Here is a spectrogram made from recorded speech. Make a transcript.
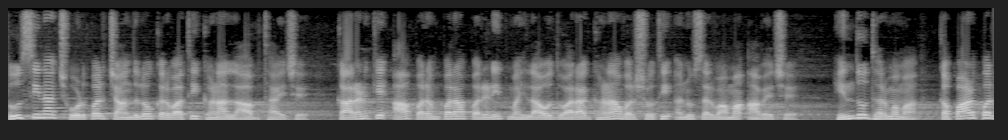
તુલસીના છોડ પર ચાંદલો કરવાથી ઘણા લાભ થાય છે, કારણ કે આ પરંપરા પરિણીત મહિલાઓ દ્વારા ઘણા વર્ષોથી અનુસરવામાં આવે છે. હિન્દુ ધર્મમાં કપાળ પર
